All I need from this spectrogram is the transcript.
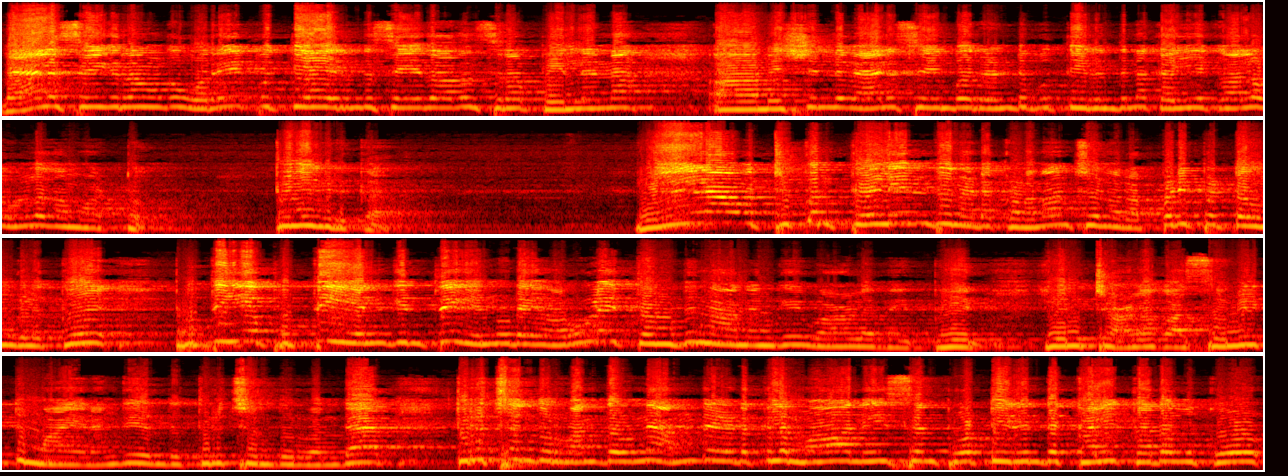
வேலை செய்கிறவங்க ஒரே புத்தியா இருந்து செய்தாதான் சிறப்பு. இல்லைன்னா மிஷின்ல வேலை செய்யும்போது ரெண்டு புத்தி இருந்துன்னா கையை கால உள்ளத மாட்டோம். தெளிவு இருக்காது. எல்லாவற்றுக்கும் தெளிந்து நடக்கணும். தான் சொன்னார். அப்படிப்பட்டவங்களுக்கு புதிய புத்தி என்கின்ற என்னுடைய அருளை தந்து நான் அங்கே வாழ வைப்பேன் என்று அழகா சொல்லிட்டு மாயன் அங்கே இருந்து திருச்செந்தூர் வந்தார். திருச்செந்தூர் வந்தவுடனே அந்த இடத்துல மா நீசன் போட்டிருந்த கல் கதவு கோ-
